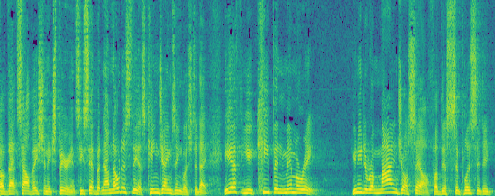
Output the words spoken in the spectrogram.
of that salvation experience. He said, but now notice this King James English today. If you keep in memory, you need to remind yourself of this simplicity,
